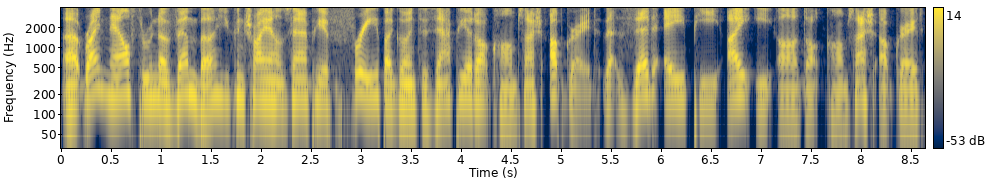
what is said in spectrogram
Uh, right now, through November, you can try out Zapier for free by going to zapier.com slash upgrade. That's Z-A-P-I-E-R dot com slash upgrade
